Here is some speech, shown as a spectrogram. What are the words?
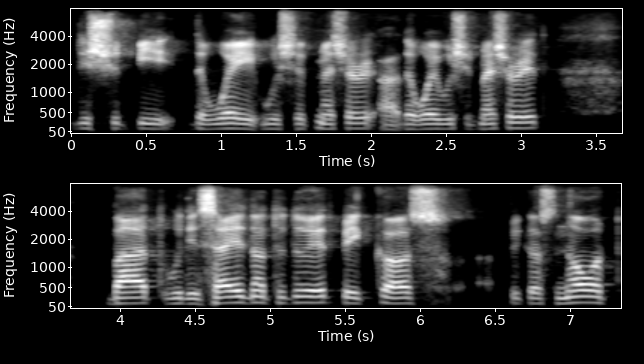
this should be the way we should measure uh, the way we should measure it, but we decided not to do it because because not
